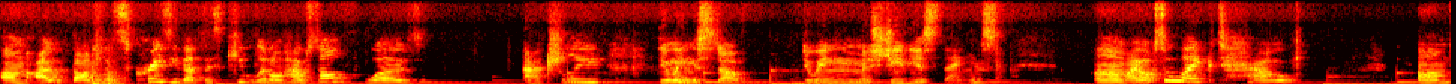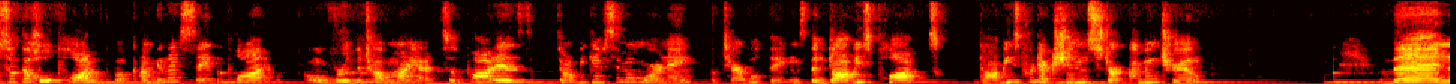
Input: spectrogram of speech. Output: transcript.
um, I thought it was crazy that this cute little house elf was actually doing stuff, doing mischievous things. Um, I also liked how, um, so the whole plot of the book, I'm gonna say the plot over the top of my head. So the plot is Dobby gives him a warning of terrible things. Then Dobby's plot, Dobby's predictions start coming true. Then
